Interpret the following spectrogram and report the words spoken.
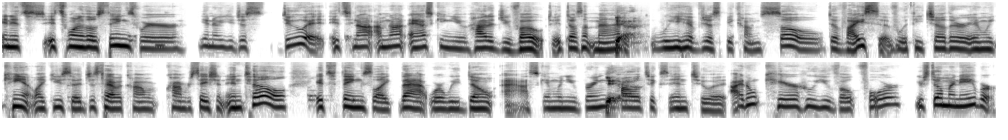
And it's it's one of those things where you know you just do it. It's not. I'm not asking you how did you vote. It doesn't matter. Yeah. We have just become so divisive with each other, and we can't, like you said, just have a com- conversation until it's things like that where we don't ask. And when you bring Yeah. politics into it, I don't care who you vote for. You're still my neighbor.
